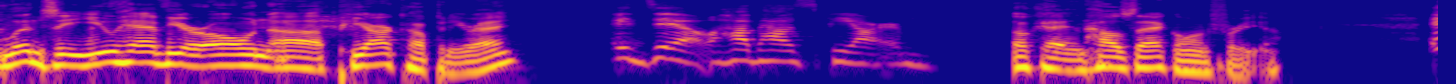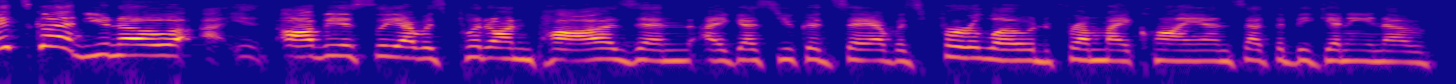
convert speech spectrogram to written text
Lindsay, you have your own uh, PR company, right? I do. Hub House PR. Okay, and how's that going for you? It's good. You know, obviously, I was put on pause, and I guess you could say I was furloughed from my clients at the beginning of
